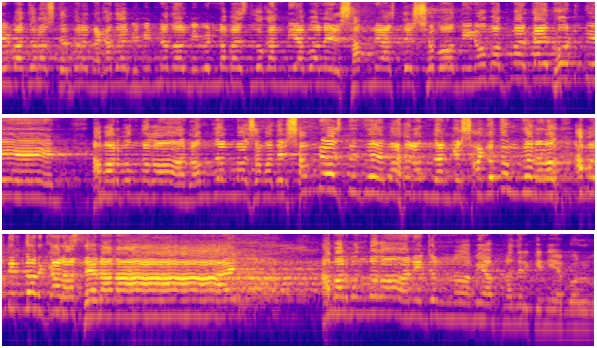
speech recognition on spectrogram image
নির্বাচন আসতে পরে দেখা যায় বিভিন্ন দল বিভিন্ন স্লোগান দিয়া বলে, সামনে আসতে শুভ দিন অমক মার্কায় ভোট দেন। আমার বন্ধগণ, রমজান মাস আমাদের সামনে আসতেছে, মাহে রমজানকে স্বাগতম জানানো আমাদের দরকার আছে না নাই? আমার বন্ধগণ, এই জন্য আমি আপনাদেরকে নিয়ে বলব,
